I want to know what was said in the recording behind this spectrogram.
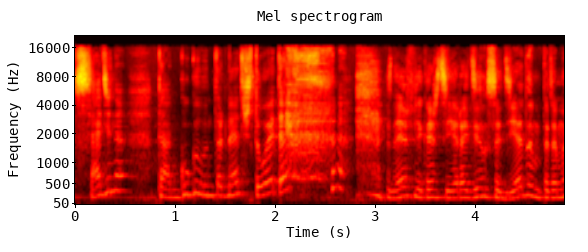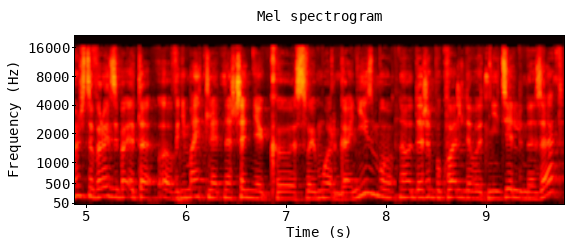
ссадина, так, Google, интернет, что это? Знаешь, мне кажется, я родился дедом, потому что вроде бы это э, внимательное отношение к своему организму, но даже буквально вот неделю назад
